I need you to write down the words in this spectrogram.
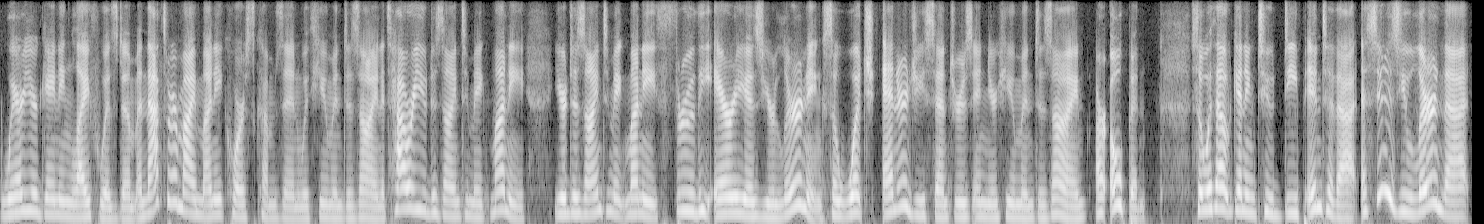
where you're gaining life wisdom. And that's where my money course comes in with human design. It's how are you designed to make money? You're designed to make money through the areas you're learning. So, which energy centers in your human design are open? So, without getting too deep into that, as soon as you learn that,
